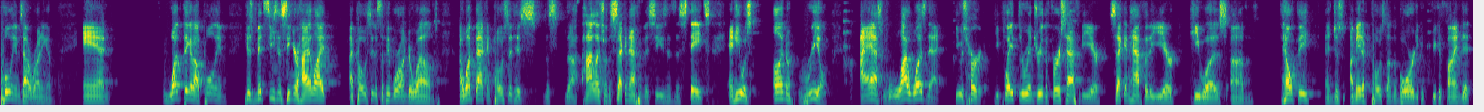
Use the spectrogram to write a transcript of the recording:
Pulliam's outrunning him. And one thing about Pulliam, his midseason senior highlight, I posted it, some people were underwhelmed. I went back and posted his the, the highlights from the second half of his seasons in the States, and he was unreal. I asked, why was that? He was hurt. He played through injury the first half of the year. Second half of the year, he was um, healthy and just. I made a post on the board. You could you could find it.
